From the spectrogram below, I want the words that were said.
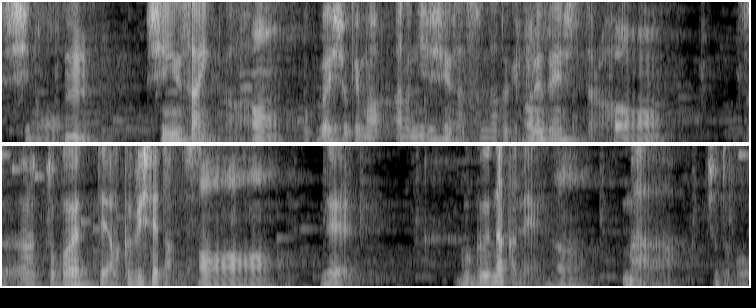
市のうん。審査員が、うん。僕が一生懸命あの二次審査進んだ時にプレゼンしてたら、うんうんずーっとこうやってあくびしてたんですよ。で僕なんかねうん。まあちょっとこう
